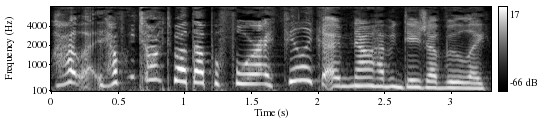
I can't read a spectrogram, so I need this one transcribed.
How, have we talked about that before? I feel like I'm now having deja vu. Like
